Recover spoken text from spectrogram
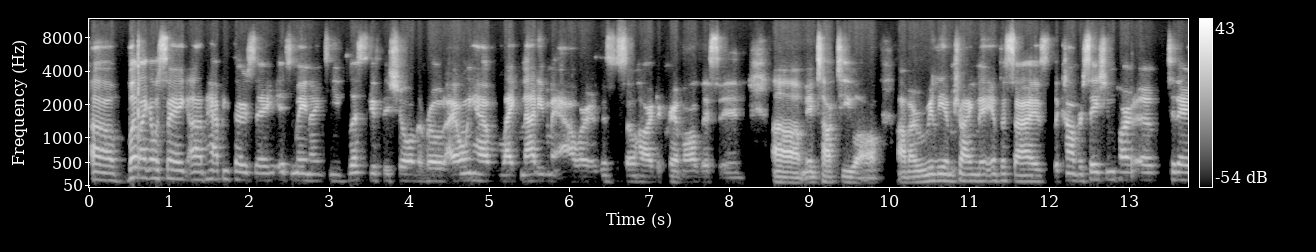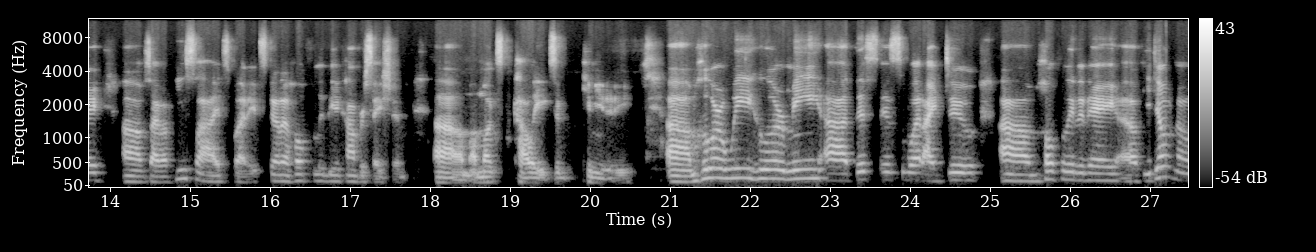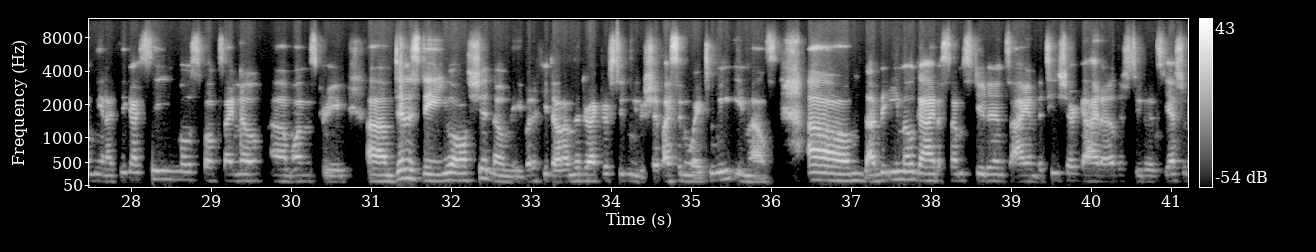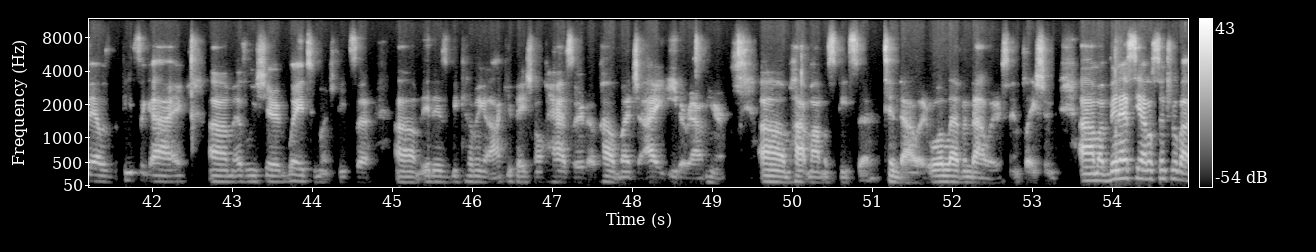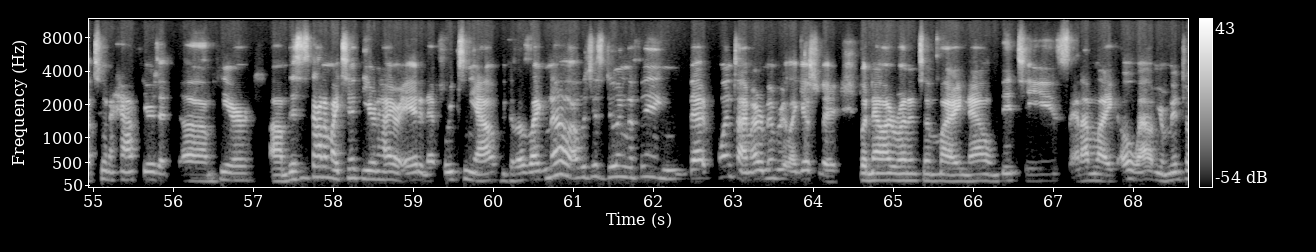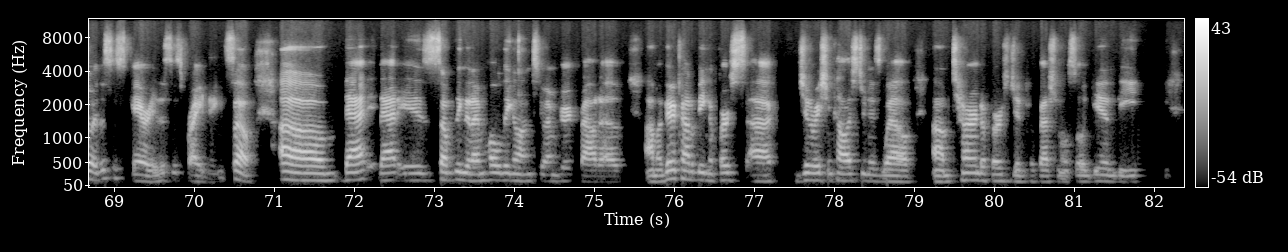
Uh, but like I was saying, um, happy Thursday. It's May 19th. Let's get this show on the road. I only have like not even an hour. This is so hard to cram all this in um, and talk to you all. Um, I really am trying to emphasize the conversation part of today. Um, so I have a few slides, but it's going to hopefully be a conversation um, amongst colleagues and community. Um, who are we? Who are me? Uh, this is what I do. Um, hopefully today, uh, if you don't know me, and I think I see most folks I know um, on the screen, um, Dennis D, you all should know me, but if you don't, I'm the Director of Student Leadership. I send way too many emails. Um, I'm the email guy to some students. I am the t-shirt guy to other students. Yesterday, I was the pizza guy um, as we shared way too much pizza. Um, it is becoming an occupational hazard of how much I eat around here. Um, Hot Mama's Pizza, $10 or $11 inflation. Um, I've been at Seattle Central about two and a half years at um, here. Um, this is kind of my 10th year in higher ed and that freaks me out because I was like, no, I was just doing the thing that one time. I remember it like yesterday, but now I run into my now mentees and I'm like, oh, wow, I'm your mentor, this is scary. This is frightening. So um, that that is something that I'm holding on to. I'm very proud of. Um, I'm very proud of being a first uh, generation college student as well, um, turned a first gen professional. So again, the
